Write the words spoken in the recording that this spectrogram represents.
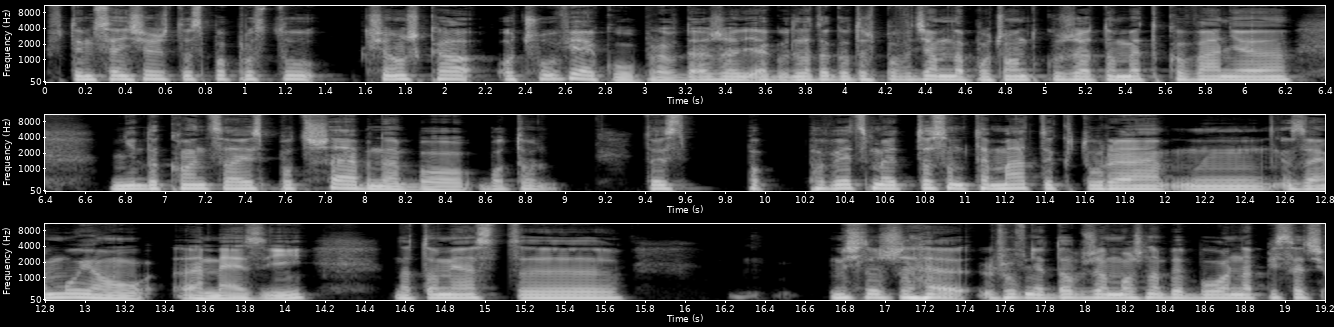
W tym sensie, że to jest po prostu książka o człowieku, prawda? Że jak, dlatego też powiedziałem na początku, że to metkowanie nie do końca jest potrzebne, bo, bo to, to jest po, powiedzmy, to są tematy, które mm, zajmują Emezji, natomiast y, myślę, że równie dobrze można by było napisać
